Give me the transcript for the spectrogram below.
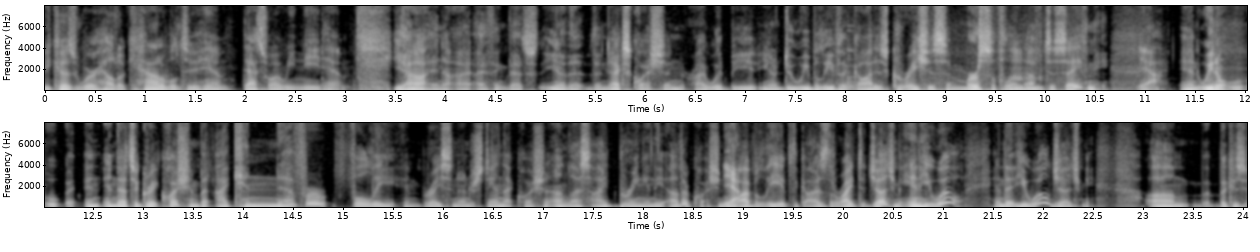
because we're held accountable to him. That's why we need him. Yeah, and I, I think that's you know the the next question right would be you know do we believe that God is gracious and merciful enough Mhm. to save me? Yeah. And we don't, and, and that's a great question, but I can never fully embrace and understand that question unless I bring in the other question. Yeah. Do I believe that God has the right to judge me? And He will, and that He will judge me. Um, because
